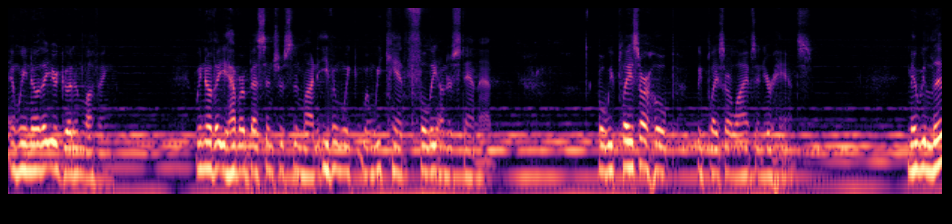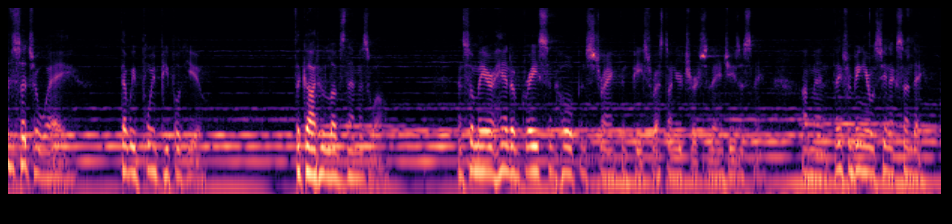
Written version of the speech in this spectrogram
And we know that you're good and loving. We know that you have our best interests in mind, even when we can't fully understand that. But we place our hope, we place our lives in your hands. May we live such a way that we point people to you, the God who loves them as well. And so may your hand of grace and hope and strength and peace rest on your church today in Jesus' name. Amen. Thanks for being here. We'll see you next Sunday.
